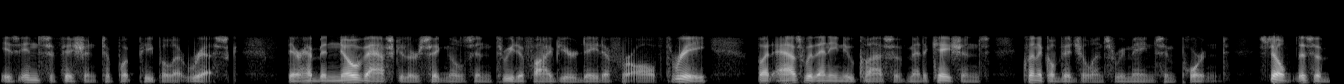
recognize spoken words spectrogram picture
is insufficient to put people at risk. There have been no vascular signals in three to five year data for all three, but as with any new class of medications, clinical vigilance remains important. Still, this is a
